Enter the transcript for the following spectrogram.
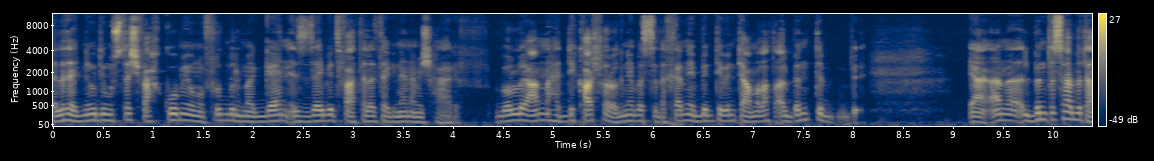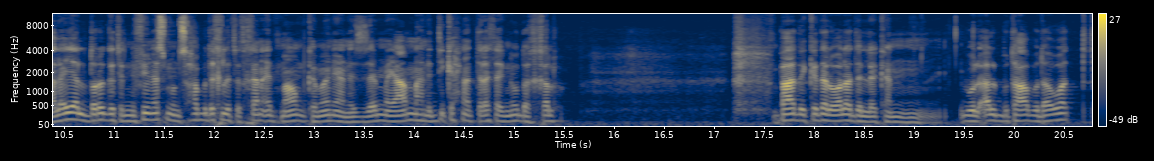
3 جنيه ودي مستشفى حكومي والمفروض بالمجان إزاي بيدفع 3 جنيه؟ أنا مش عارف. بيقول له يا عم هديك 10 جنيه بس دخلني بنتي بنتي عمالة على البنت ب... يعني أنا البنت صعبت عليا لدرجة إن في ناس من صحابي دخلت اتخانقت معاهم كمان. يعني إزاي؟ ما يا عم هنديك إحنا التلاتة جنيه ودخلهم. بعد كده الولد اللي كان بيقول قلبه تعبه دوت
